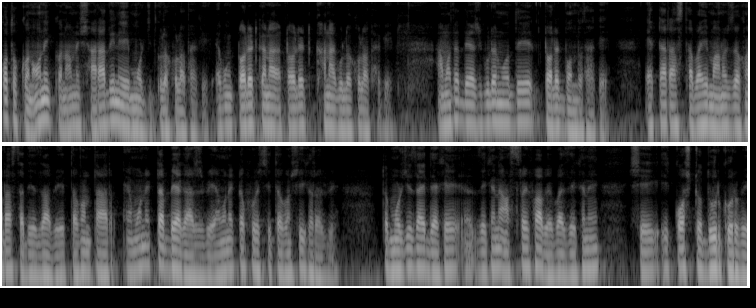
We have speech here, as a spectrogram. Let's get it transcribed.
কতক্ষণ, অনেকক্ষণ আপনি সারাদিন এই মসজিদগুলো খোলা থাকে এবং টয়লেট খানা টয়লেট খানাগুলো খোলা থাকে। আমাদের দেশগুলোর মধ্যে টয়লেট বন্ধ থাকে। একটা রাস্তাবাহী মানুষ যখন রাস্তা দিয়ে যাবে, তখন তার এমন একটা ব্যাগ আসবে, এমন একটা পরিস্থিতি তখন শিকার আসবে। তো মসজিদ যায় দেখে, যেখানে আশ্রয় পাবে বা যেখানে সে কষ্ট দূর করবে,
